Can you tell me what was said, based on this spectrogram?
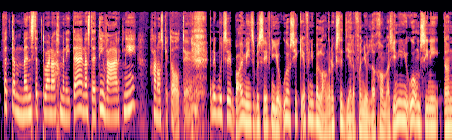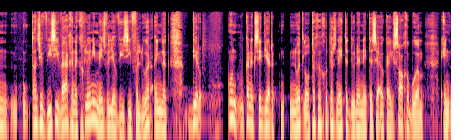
vir ten minste 20 minute en as dit nie werk nie, gaan hospitaal toe. En ek moet sê baie mense besef nie jou is seker een van die belangrikste dele van jou liggaam. As jy nie in jou oë omsien nie, dan dan is jou visie weg en ek glo nie mense wil jou visie verloor eintlik deur on, hoe kan ek sê deur noodlottige goeders net te doen en net te sê okay, saag 'n boom en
